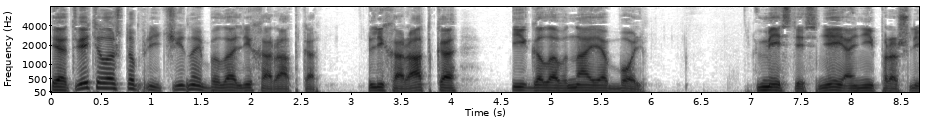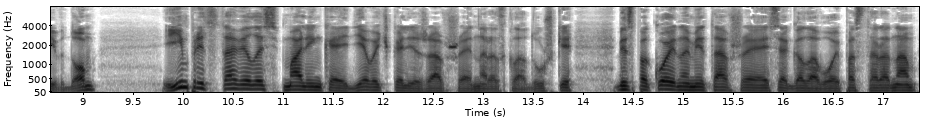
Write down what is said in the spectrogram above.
и ответила, что причиной была лихорадка. Лихорадка и головная боль. Вместе с ней они прошли в дом, им представилась маленькая девочка, лежавшая на раскладушке, беспокойно метавшаяся головой по сторонам,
